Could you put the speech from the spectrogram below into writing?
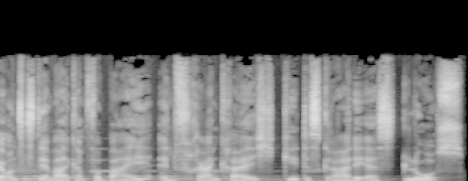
Bei uns ist der Wahlkampf vorbei. In Frankreich geht es gerade erst los.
